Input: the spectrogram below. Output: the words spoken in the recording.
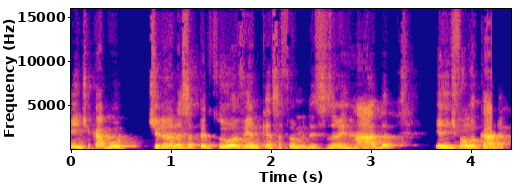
a gente acabou tirando essa pessoa, vendo que essa foi uma decisão errada, e a gente falou, cara,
